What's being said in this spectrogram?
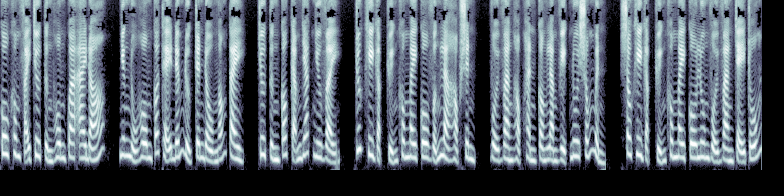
cô không phải chưa từng hôn qua ai đó, nhưng nụ hôn có thể đếm được trên đầu ngón tay, chưa từng có cảm giác như vậy, trước khi gặp chuyện không may cô vẫn là học sinh, vội vàng học hành còn làm việc nuôi sống mình, sau khi gặp chuyện không may cô luôn vội vàng chạy trốn,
